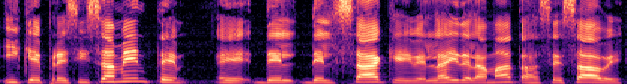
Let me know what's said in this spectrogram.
y que precisamente eh, del, del, saque ¿verdad? y de la mata se sabe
